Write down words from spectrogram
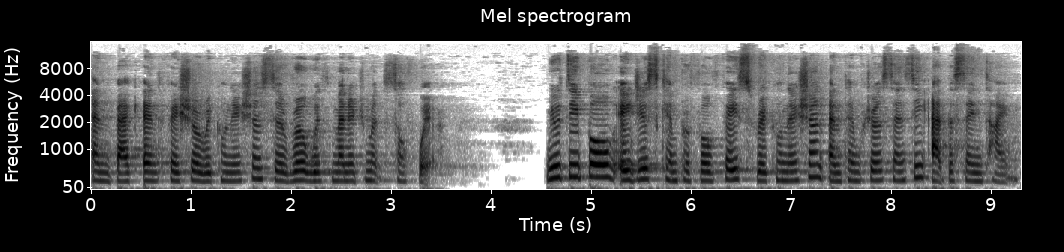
and back-end facial recognition server with management software. Multiple Aegis can perform face recognition and temperature sensing at the same time.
